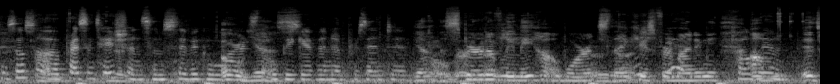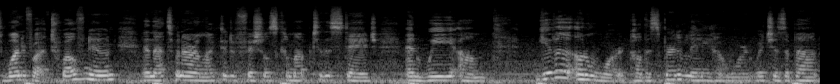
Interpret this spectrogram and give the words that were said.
There's also Um, a presentation, some civic awards that will be given and presented. Yeah, Oh, the very Spirit of nice. Liliha Awards. Very Thank nice. you for Yeah, reminding me. 12 Um, noon. It's wonderful at 12 noon, and that's when our elected officials come up to the stage and we um, give a, an award called the Spirit of Liliha Award, which is about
